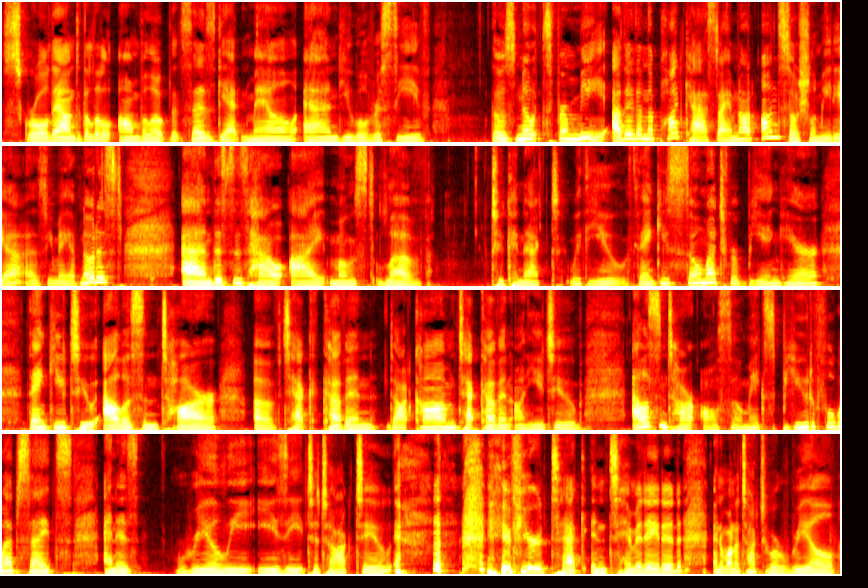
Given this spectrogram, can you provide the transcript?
scroll down to the little envelope that says Get Mail, and you will receive those notes from me. Other than the podcast, I am not on social media, as you may have noticed. And this is how I most love to connect with you. Thank you so much for being here. Thank you to Allison Tarr of techcoven.com, techcoven on YouTube. Allison Tarr also makes beautiful websites and is really easy to talk to. if you're tech intimidated and want to talk to a real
